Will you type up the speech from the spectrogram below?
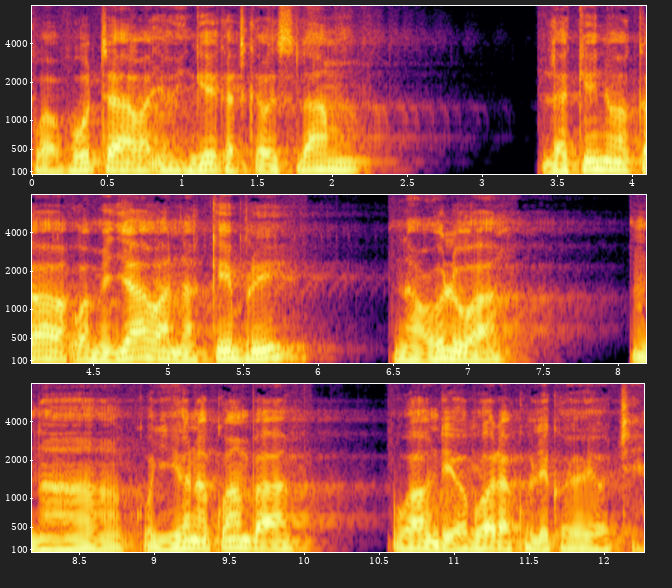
kuwavuta waingie katika Uislamu lakini wakawa wamejawa na kibri na ulwa na kujiona kwamba wao ndio bora kuliko yoyote.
